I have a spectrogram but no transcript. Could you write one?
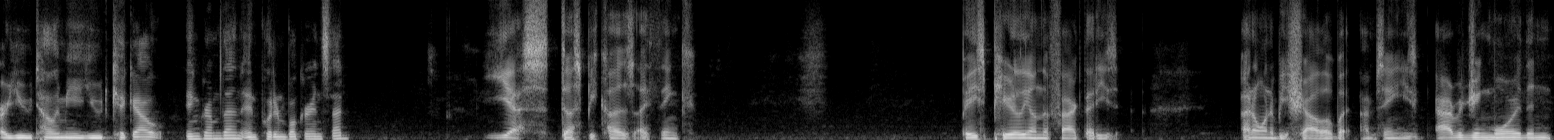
are you telling me you'd kick out Ingram then and put in Booker instead? Yes, just because I think, based purely on the fact that he's, I don't want to be shallow, but I'm saying he's averaging more than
